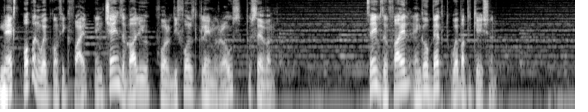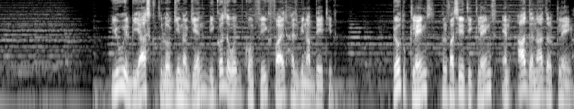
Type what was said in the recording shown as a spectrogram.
Next, open webconfig file and change the value for default claim rows to 7. Save the file and go back to web application. You will be asked to log in again because the webconfig file has been updated. Go to Claims, Health Facility Claims and add another claim.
